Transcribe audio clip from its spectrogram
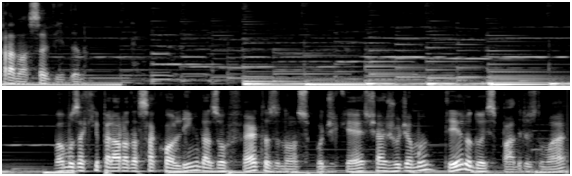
para a nossa vida. Vamos aqui para a hora da sacolinha das ofertas do nosso podcast. Ajude a manter o Dois Padres no ar.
